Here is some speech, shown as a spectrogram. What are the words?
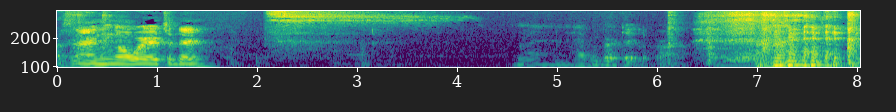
I, I said I ain't even gonna wear it today. Man, happy birthday, LeBron.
